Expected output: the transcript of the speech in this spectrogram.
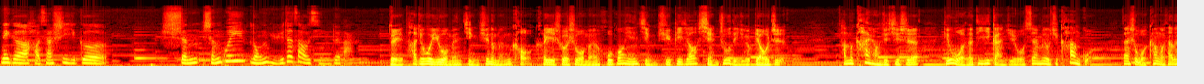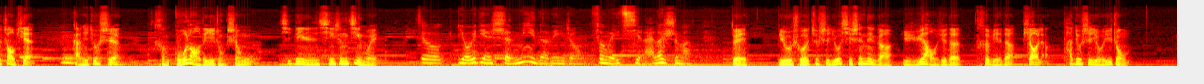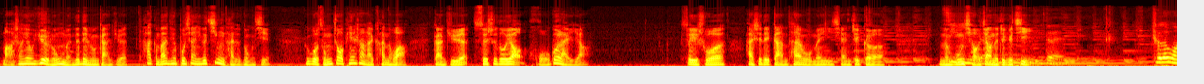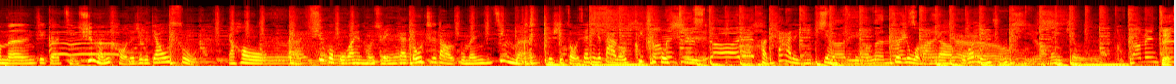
那个好像是一个神神龟龙鱼的造型，对吧？对，它就位于我们景区的门口，可以说是我们湖光岩景区比较显著的一个标志。他们看上去其实给我的第一感觉，我虽然没有去看过，但是我看过它的照片，感觉就是很古老的一种生物，令人心生敬畏。就有一点神秘的那种氛围起来了，是吗？对，比如说就是，尤其是那个鱼啊，我觉得特别的漂亮。它就是有一种马上要跃龙门的那种感觉，它完全不像一个静态的东西。如果从照片上来看的话，感觉随时都要活过来一样。所以说，还是得感叹我们以前这个能工巧匠的这个技艺。对。除了我们这个景区门口的这个雕塑，然后呃，去过湖光岩同学应该都知道，我们一进门就是走下那个大楼梯之后是很大的一片湖，就是我们的湖光岩主体了那一片湖。对，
